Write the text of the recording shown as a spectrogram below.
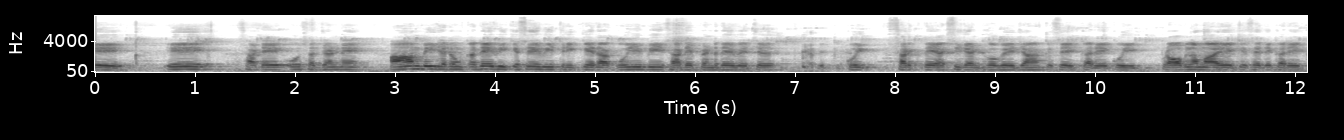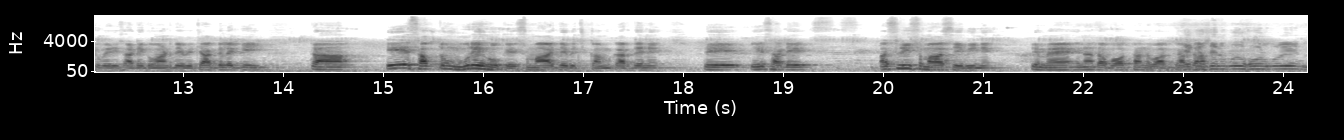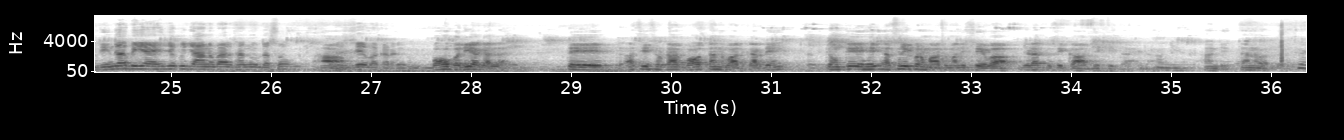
ਇਹ ਸਾਡੇ ਉਹ ਸੱਜਣ ਨੇ ਆਮ ਵੀ ਜਦੋਂ ਕਦੇ ਵੀ ਕਿਸੇ ਵੀ ਤਰੀਕੇ ਦਾ ਕੋਈ ਵੀ ਸਾਡੇ ਪਿੰਡ ਦੇ ਵਿੱਚ ਕੋਈ ਸੜਕ ਤੇ ਐਕਸੀਡੈਂਟ ਹੋਵੇ ਜਾਂ ਕਿਸੇ ਘਰੇ ਕੋਈ ਪ੍ਰੋਬਲਮ ਆਏ ਕਿਸੇ ਦੇ ਘਰੇ ਇੱਕ ਵਾਰੀ ਸਾਡੇ ਗਵਾਂਢ ਦੇ ਵਿੱਚ ਅੱਗ ਲੱਗੀ ਤਾਂ ਇਹ ਸਭ ਤੋਂ ਮੂਹਰੇ ਹੋ ਕੇ ਸਮਾਜ ਦੇ ਵਿੱਚ ਕੰਮ ਕਰਦੇ ਨੇ ਤੇ ਇਹ ਸਾਡੇ ਅਸਲੀ ਸਮਾਜ ਸੇਵੀ ਨੇ ਤੇ ਮੈਂ ਇਹਨਾਂ ਦਾ ਬਹੁਤ ਧੰਨਵਾਦ ਜੇ ਕਰਦਾ। ਕਿਸੇ ਨੂੰ ਕੋਈ ਹੋਰ ਕੋਈ ਦਿੰਦਾ ਵੀ ਹੈ ਇਹੋ ਜਿਹੇ ਕੋਈ ਜਾਨਵਰ ਸਾਨੂੰ ਦੱਸੋ ਹਾਂ। ਅਸੀਂ ਸੇਵਾ ਕਰਾਂਗੇ। ਬਹੁਤ ਵਧੀਆ ਗੱਲ ਹੈ। ਤੇ ਅਸੀਂ ਤੁਹਾਡਾ ਬਹੁਤ ਧੰਨਵਾਦ ਕਰਦੇ ਹਾਂ ਕਿਉਂਕਿ ਇਹ ਅਸਲੀ ਪਰਮਾਤਮਾ ਦੀ ਸੇਵਾ ਜਿਹੜਾ ਤੁਸੀਂ ਕਾਰਜ ਕੀਤਾ ਹੈ। ਹਾਂਜੀ। ਹਾਂਜੀ ਧੰਨਵਾਦ।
